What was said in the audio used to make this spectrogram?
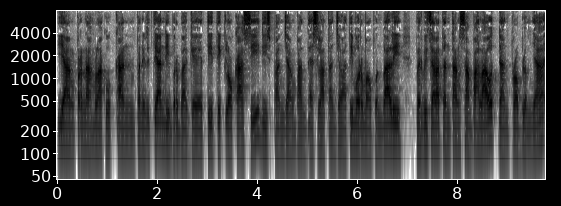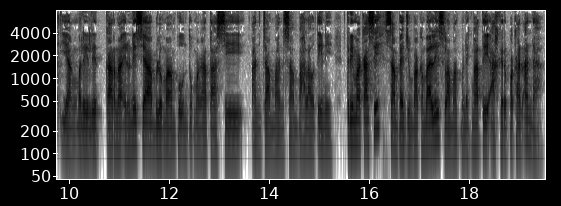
yang pernah melakukan penelitian di berbagai titik lokasi di sepanjang pantai selatan Jawa Timur maupun Bali, berbicara tentang sampah laut dan problemnya yang melilit karena Indonesia belum mampu untuk mengatasi ancaman sampah laut ini. Terima kasih, sampai jumpa kembali. Selamat menikmati akhir pekan Anda.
